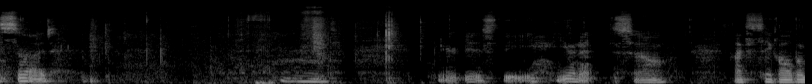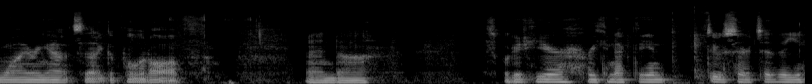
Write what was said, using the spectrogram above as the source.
Side. And here is the unit. So I have to take all the wiring out so that I could pull it off. And uh, just put it here, reconnect the inducer to the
